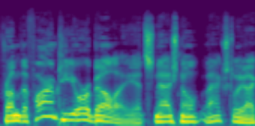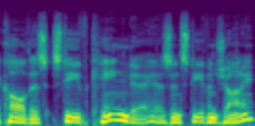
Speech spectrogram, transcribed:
From the farm to your belly, it's National, actually, I call this Steve King Day, as in Steve and Johnny.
